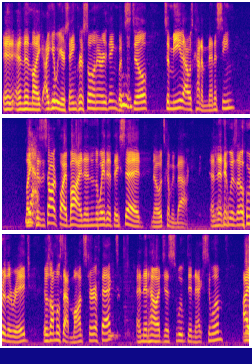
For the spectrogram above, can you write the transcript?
and, and then like I get what you're saying, Crystal, and everything, but Mhm. still, to me, that was kind of menacing. Like Yeah. because I saw it fly by, and then the way that they said, "No, it's coming back," and then it was over the ridge. It was almost that monster effect, and then how it just swooped in next to him. I,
